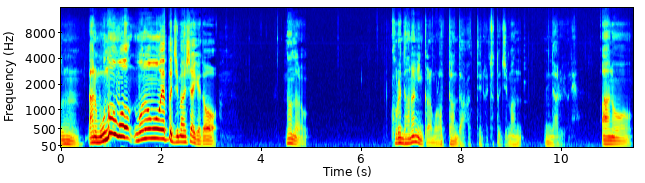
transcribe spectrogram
うん。あの、物も、物もやっぱ自慢したいけど、なんだろう。これ7人からもらったんだっていうのはちょっと自慢になるよね。あの、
